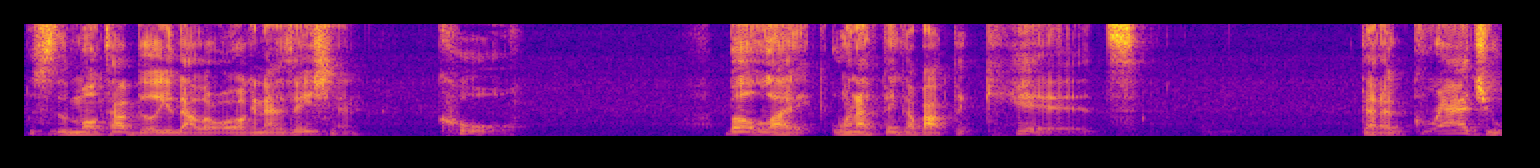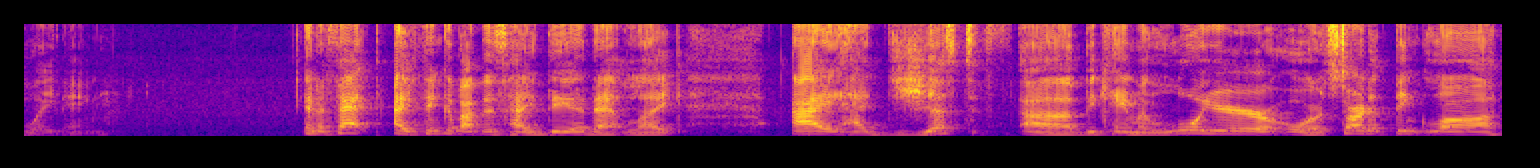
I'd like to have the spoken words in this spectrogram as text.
This is a multi billion dollar organization. Cool. But, like, when I think about the kids that are graduating, and in fact, I think about this idea that, like, I had just uh, became a lawyer or started Think Law,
